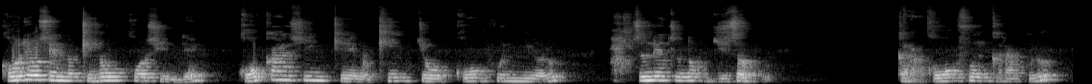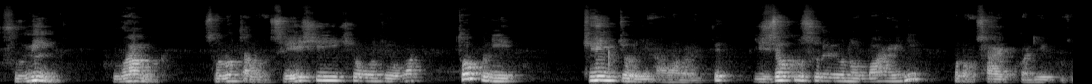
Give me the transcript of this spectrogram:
甲状腺の機能更新で交感神経の緊張、興奮による発熱の持続から興奮から来る不眠、不安、その他の精神症状が特に顕著に現れて持続するような場合にこのサイコカリークス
